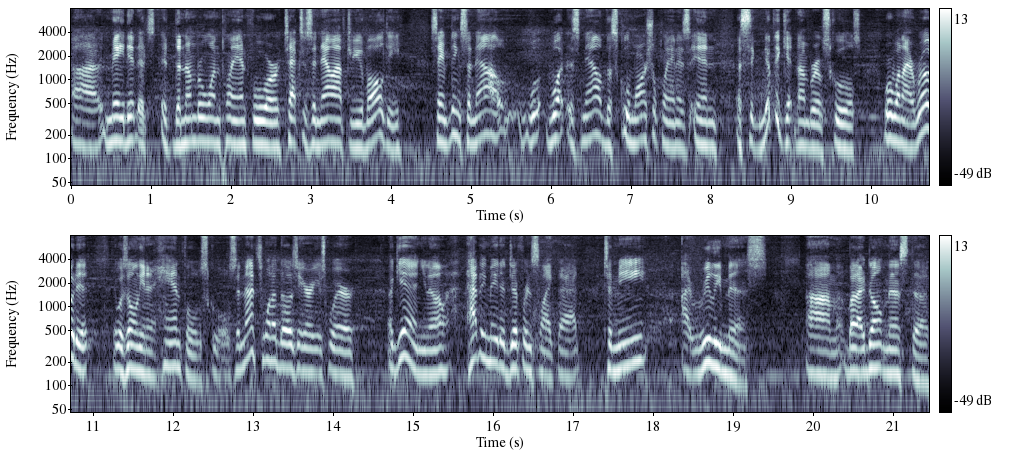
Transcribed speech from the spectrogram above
uh, made it it's, it the number one plan for Texas, and now after Uvalde, same thing. So now, w- what is now the school marshal plan is in a significant number of schools, where when I wrote it, it was only in a handful of schools. And that's one of those areas where, again, you know, having made a difference like that, to me, I really miss. Um, but I don't miss the,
